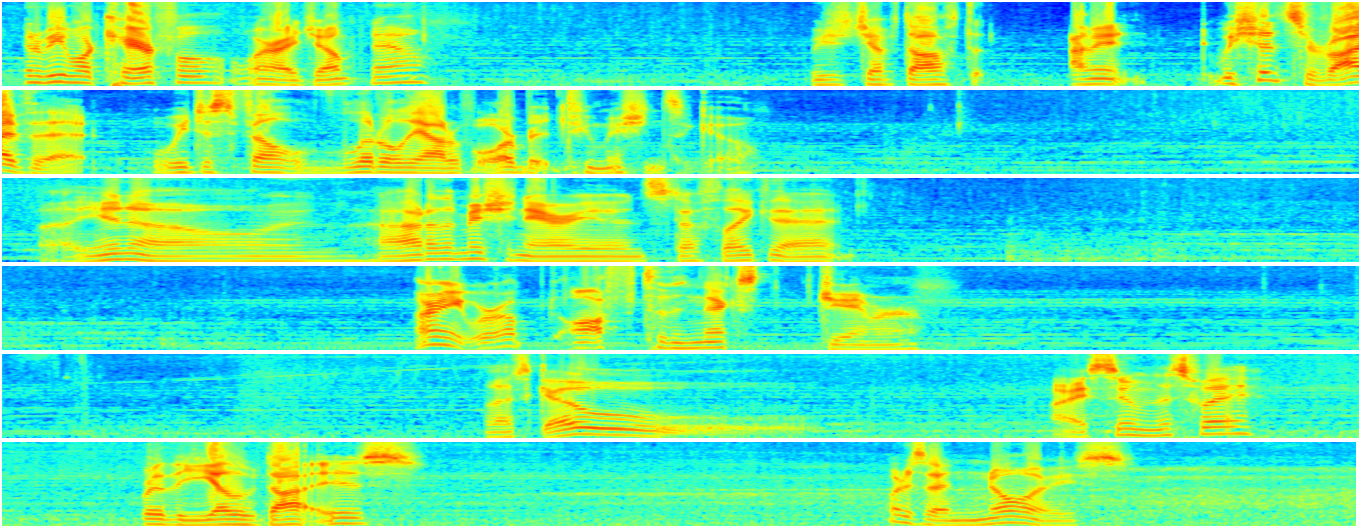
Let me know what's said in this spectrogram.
Gonna be more careful where I jump now. We just jumped off the. I mean, we should survive that. We just fell literally out of orbit two missions ago. But you know, out of the mission area and stuff like that. Alright, we're up off to the next jammer. Let's go. I assume this way? Where the yellow dot is? What is that noise?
